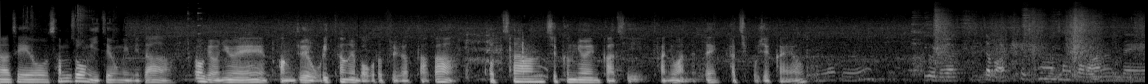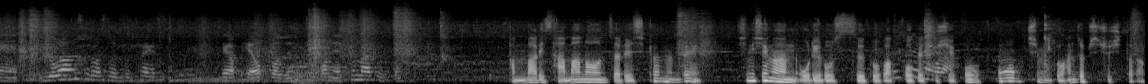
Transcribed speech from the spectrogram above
안녕하세요. 삼성 이재용입니다. 추석 연휴에 광주에 오리탕을 먹으러 들렸다가 거창 즉흥 여행까지 다녀왔는데 같이 보실까요? 이거 내가 진짜 맛있게 표현한 방법 아는데 요란스러워서 못하겠어. 내가 배웠거든. 저번에 술 마실 때. 반마리 4만 원짜리 시켰는데 싱싱한 오리 로스도 맛보게 주시고 홍어 무침도 한 접시 주시더라고요.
